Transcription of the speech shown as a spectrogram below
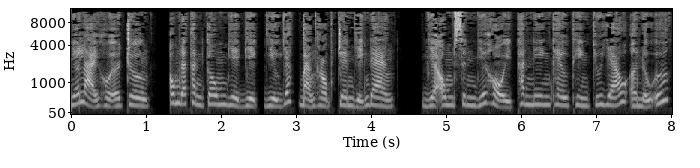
nhớ lại hồi ở trường, ông đã thành công về việc dìu dắt bạn học trên diễn đàn, và ông xin với hội thanh niên theo thiên chúa giáo ở nữ ước,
